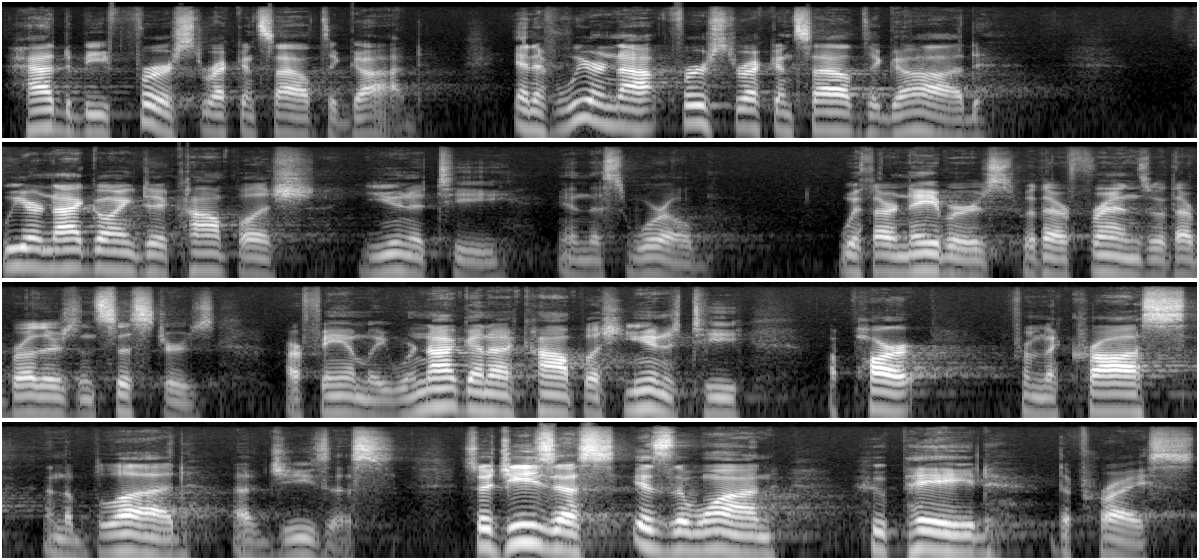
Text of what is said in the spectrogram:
had to be first reconciled to God. And if we are not first reconciled to God, we are not going to accomplish unity in this world with our neighbors, with our friends, with our brothers and sisters, our family. We're not going to accomplish unity apart from the cross and the blood of Jesus. So Jesus is the one who paid the price.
